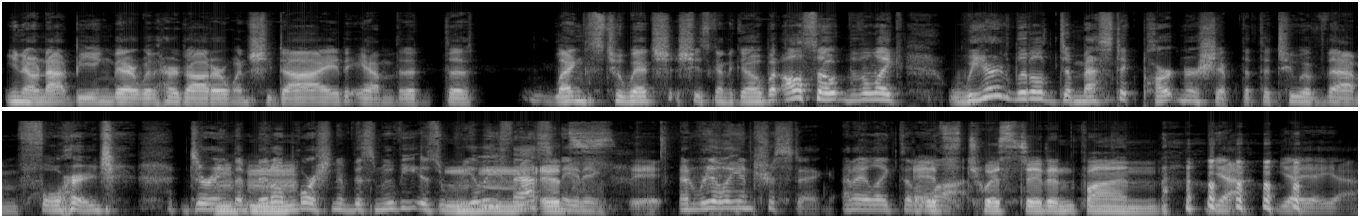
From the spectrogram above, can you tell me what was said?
you know, not being there with her daughter when she died and the, the, lengths to which she's going to go, but also the like weird little domestic partnership that the two of them forge during the middle portion of this movie is really Mhm. fascinating it- and really interesting. And I liked it a it's lot. It's twisted and fun. yeah, yeah, yeah, yeah,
